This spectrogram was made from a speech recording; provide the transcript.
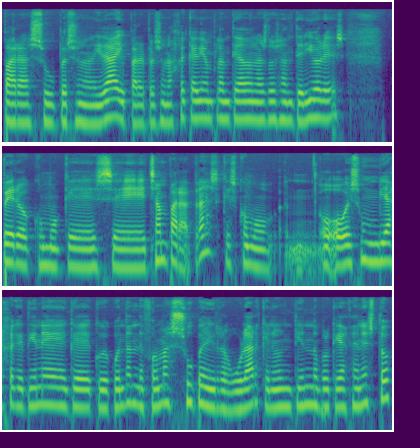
para su personalidad y para el personaje que habían planteado en las dos anteriores, pero como que se echan para atrás, que es como, mm, o, es un viaje que tiene que, cuentan de forma súper irregular, que no entiendo por qué hacen esto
